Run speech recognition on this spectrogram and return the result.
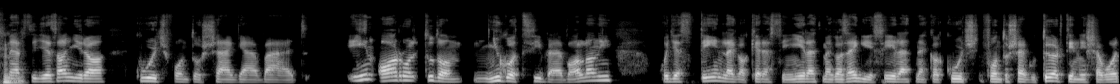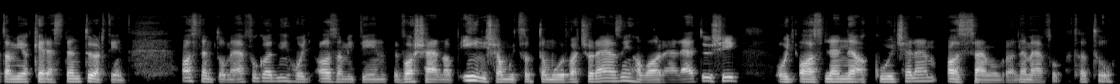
hm. mert ugye ez annyira kulcsfontosságá vált. Én arról tudom nyugodt szívvel vallani, hogy ez tényleg a keresztény élet, meg az egész életnek a kulcsfontosságú történése volt, ami a kereszten történt. Azt nem tudom elfogadni, hogy az, amit én vasárnap, én is amúgy szoktam úrvacsorázni, ha van rá lehetőség, hogy az lenne a kulcselem, az számomra nem elfogadható.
